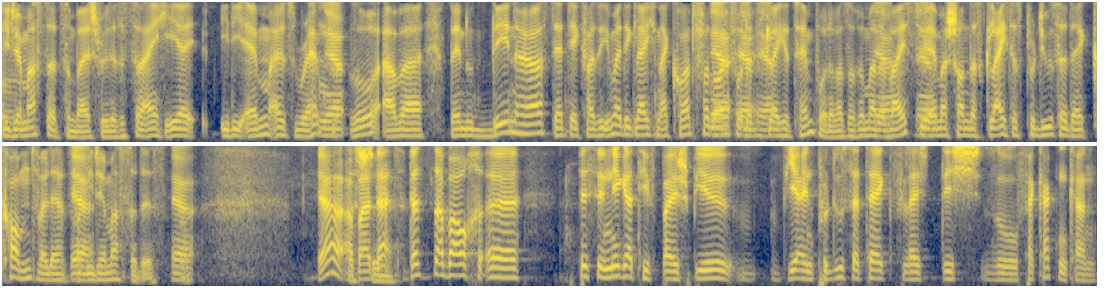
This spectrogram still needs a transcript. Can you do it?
DJ Mustard zum Beispiel, das ist zwar eigentlich eher EDM als Rap, Ja. so, aber wenn du den hörst, der hat ja quasi immer die gleichen Akkordverläufe Ja, ja, oder das gleiche Tempo oder was auch immer, da Ja, weißt du ja. immer schon, dass gleich das Producer der kommt, weil der von. DJ Mustard ist. Ja, ja Das aber da, das ist aber auch äh, bisschen Negativbeispiel, wie ein Producer-Tag vielleicht dich so verkacken kann.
